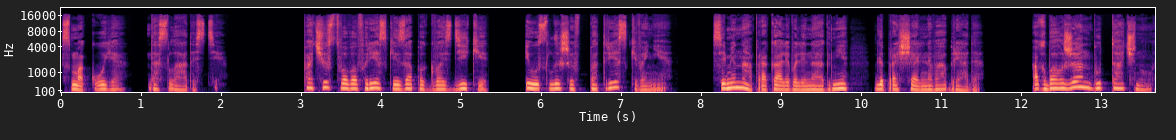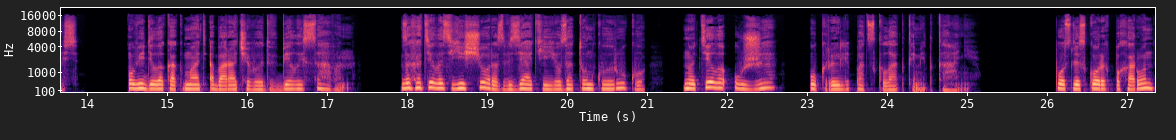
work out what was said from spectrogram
смакуя до сладости. Почувствовав резкий запах гвоздики и услышав потрескивание, семена прокаливали на огне для прощального обряда. Ахбалжан будто очнулась. Увидела, как мать оборачивают в белый саван. Захотелось еще раз взять ее за тонкую руку, но тело уже укрыли под складками ткани. После скорых похорон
